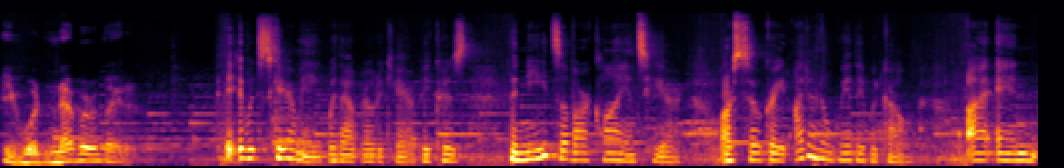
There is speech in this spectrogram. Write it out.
he would never have made it. It would scare me without Rotacare because the needs of our clients here are so great. I don't know where they would go. I, and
